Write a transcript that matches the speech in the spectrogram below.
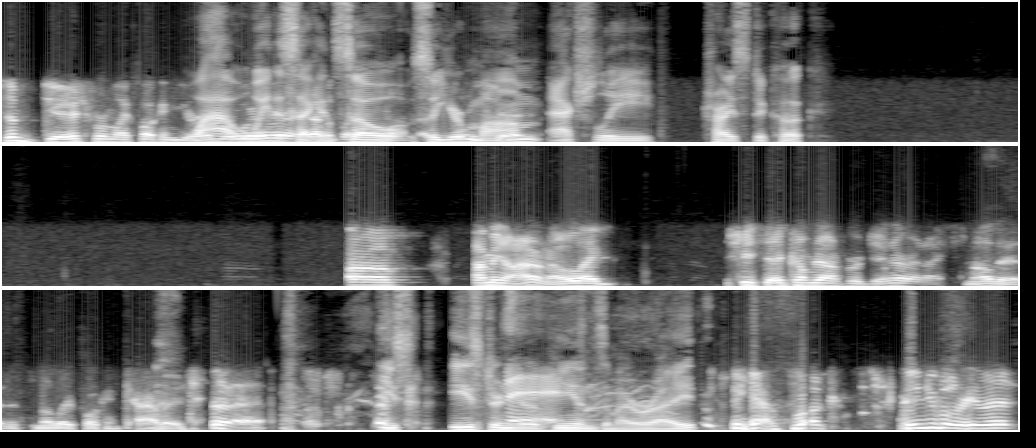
some dish from like fucking Europe. Wow. or Wait a whatever, and I second. was like, So "Mom, so your bullshit." mom actually tries to cook? Um, I mean, I don't know. Like, she said, "Come down for dinner," and I smelled it, and it smelled like fucking cabbage. East, Eastern Europeans, am I right? yeah, fuck. Can you believe it,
